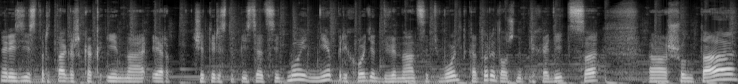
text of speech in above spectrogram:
резистор, так же как и на R457, не приходит 12 вольт, которые должны приходить с а, шунта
